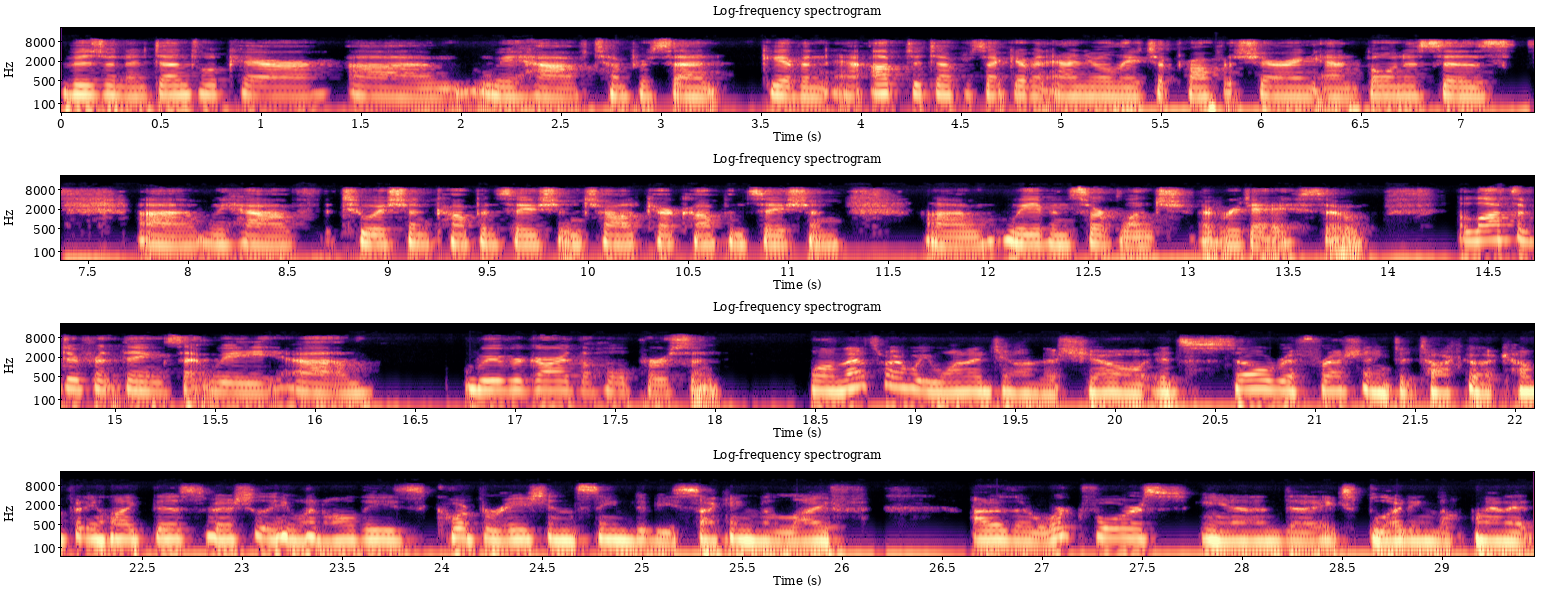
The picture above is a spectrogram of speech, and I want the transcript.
vision and dental care. Um, we have 10% given, up to 10% given annually to profit sharing and bonuses. Uh, we have tuition compensation, childcare compensation. Um, we even serve lunch every day. So lots of different things that we, um, we regard the whole person. Well, that's why we wanted you on the show. It's so refreshing to talk to a company like this, especially when all these corporations seem to be sucking the life out of their workforce and uh, exploiting the planet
